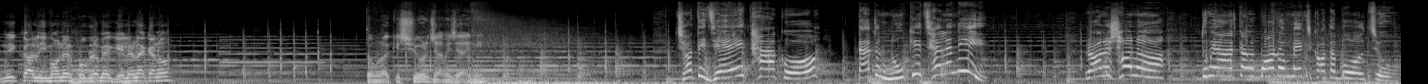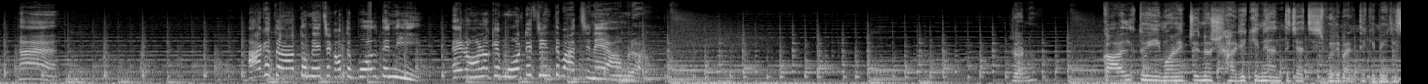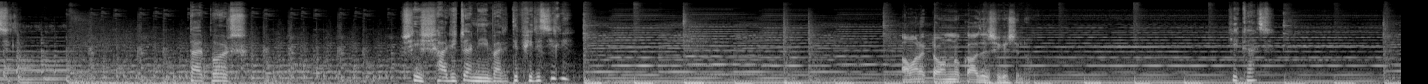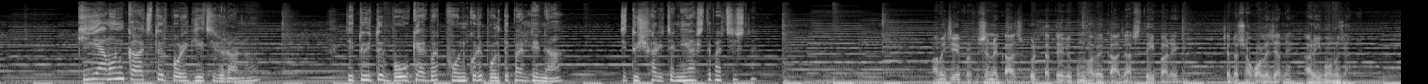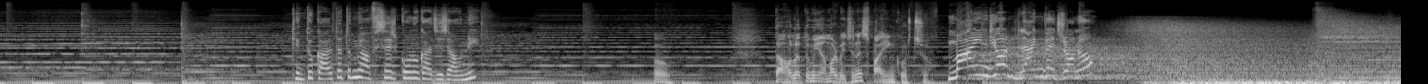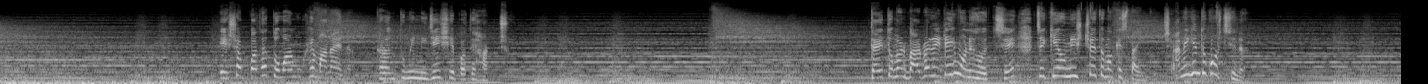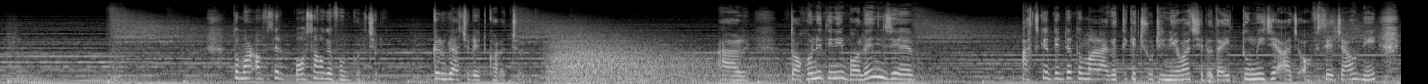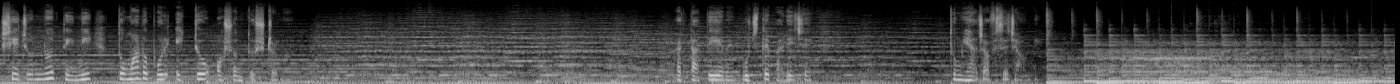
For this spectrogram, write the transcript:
তুমি কাল ইমনের প্রোগ্রামে গেলে না কেন? তোমরা কি শিওর যে আমি যাইনি? যদি যেই থাকো তা তো নুকে ছেলেনি। রণ শোনো তুমি আজকাল বড় মেয়েছে কথা বলছো হ্যাঁ? আগে তো এত মেয়েছে কথা বলতে নি। এই রণকে মোটে চিনতে পারছি না আমরা। রণ কাল তুই ইমনের জন্য শাড়ি কিনে আনতে যাচ্ছিস বলে বাড়ি থেকে বেরিয়েছিলি। তারপর সেই শাড়িটা নিয়ে বাড়িতে ফিরেছিলি? আমার একটা অন্য কাজ এসে গেছিল। কি কাজ? কি এমন কাজ তোর পড়ে গিয়েছিল রণ যে তুই তোর বউকে একবার ফোন করে বলতে পারলি না যে তুই শাড়িটা নিয়ে আসতে পারছিস না? আমি যে প্রফেশনে কাজ করি তাতে এরকম ভাবে কাজ আসতেই পারে সেটা সকলে জানে আর ইমনও জানে। কিন্তু কাল তো তুমি অফিসের কোনো কাজে যাওনি। ও তাহলে তুমি আমার পেছনে স্পাইং করছ। Mind your language Ron. এসব কথা তোমার মুখে মানায় না কারণ তুমি নিজেই সে পথে হাঁটছো। তাই তোমার বারবার এটাই মনে হচ্ছে যে কেউ নিশ্চয়ই তোমাকে স্পাই করছে। আমি কিন্তু করছি না। তোমার অফিসের বস আমাকে ফোন করেছিল। কনগ্রাচুলেট করার জন্য। আর তখনই তিনি বলেন যে, আজকের দিনটা তোমার আগে থেকে ছুটি নেওয়া ছিল, তাই তুমি যে আজ অফিসে যাওনি সেই জন্য তিনি তোমার ওপর একটু অসন্তুষ্ট নন। আর তাতেই আমি বুঝতে পারি যে, তুমি আজ অফিসে যাওনি।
